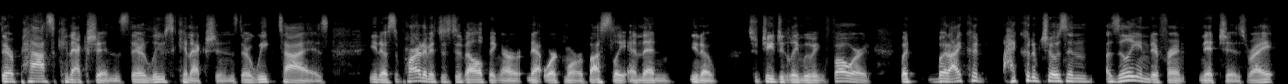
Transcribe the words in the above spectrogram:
their past connections, their loose connections, their weak ties. You know, so part of it's just developing our network more robustly, and then you know strategically moving forward but but i could i could have chosen a zillion different niches right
